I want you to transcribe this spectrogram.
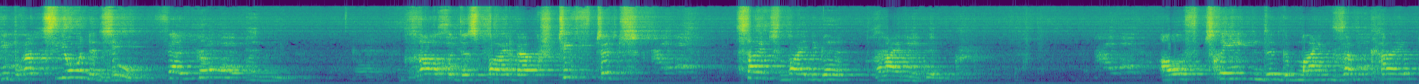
Vibrationen zu, verloren. Rauchendes Beiwerk stiftet zeitweilige Reinigung. Auftretende Gemeinsamkeit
